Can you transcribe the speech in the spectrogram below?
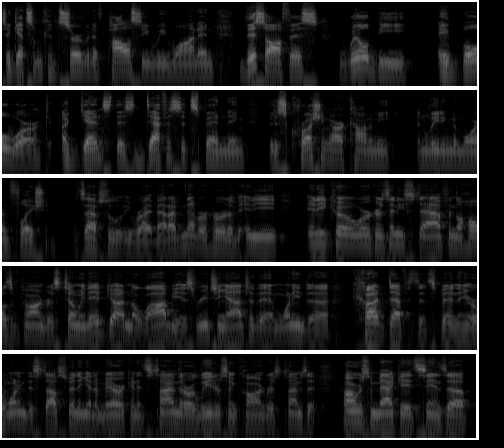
to get some conservative policy we want. And this office will be a bulwark against this deficit spending that is crushing our economy and leading to more inflation. That's absolutely right, Matt. I've never heard of any any coworkers, any staff in the halls of Congress tell me they've gotten a lobbyist reaching out to them wanting to cut deficit spending or wanting to stop spending in America. And it's time that our leaders in Congress, times that Congressman Matt Gaetz stands up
